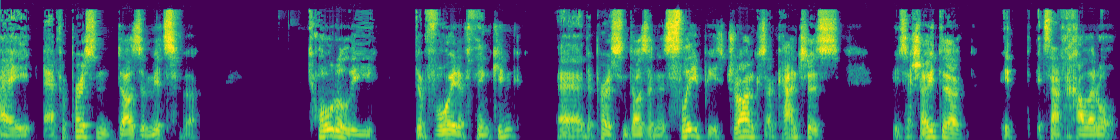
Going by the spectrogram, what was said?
a if a person does a mitzvah totally devoid of thinking, uh, the person does it in his sleep, he's drunk, he's unconscious, he's a shaita, it, it's not chal at all.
